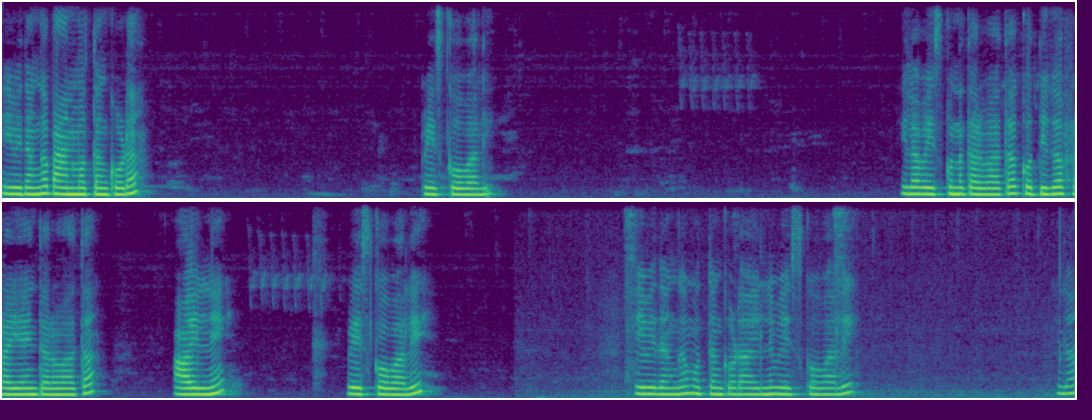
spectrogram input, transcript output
ఈ విధంగా పాన్ మొత్తం కూడా వేసుకోవాలి. ఇలా వేసుకున్న తర్వాత కొద్దిగా ఫ్రై అయిన తర్వాత ఆయిల్ని వేసుకోవాలి. ఈ విధంగా మొత్తం కూడా ఆయిల్ని వేసుకోవాలి. ఇలా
